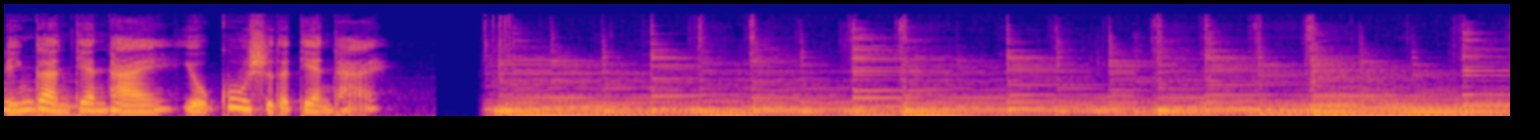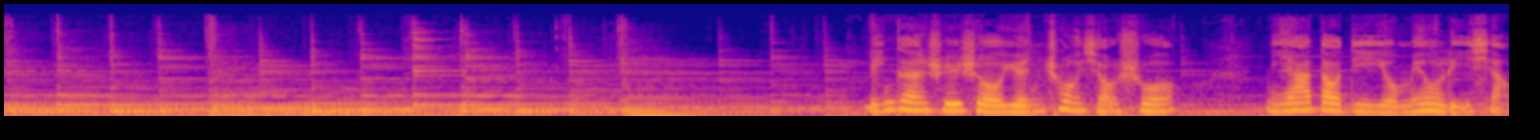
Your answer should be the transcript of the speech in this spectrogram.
灵感电台，有故事的电台。灵感水手原创小说：你丫到底有没有理想？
